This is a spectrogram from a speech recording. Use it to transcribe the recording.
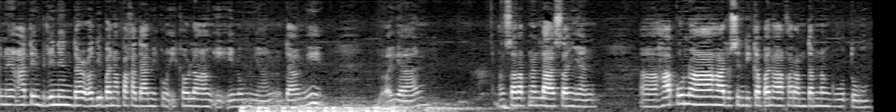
Ito na yung ating blender. O, di ba napakadami kung ikaw lang ang iinom yan. Dami. So, ayan. Ang sarap ng lasa niyan. Ah, hapon na, halos hindi ka pa nakakaramdam ng gutom.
